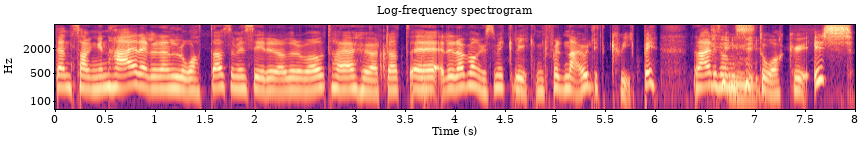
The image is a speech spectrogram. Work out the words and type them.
Den sangen her, eller den låta som vi sier i Radio Revolt, har jeg hørt at eh, Eller det er mange som ikke liker den, for den er jo litt creepy. Den er litt sånn stalker-ish.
